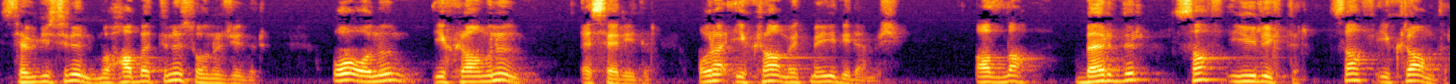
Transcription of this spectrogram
Sevgisinin, muhabbetinin sonucudur. O onun ikramının eseridir. Ona ikram etmeyi dilemiş. Allah berdir, saf iyiliktir, saf ikramdır.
